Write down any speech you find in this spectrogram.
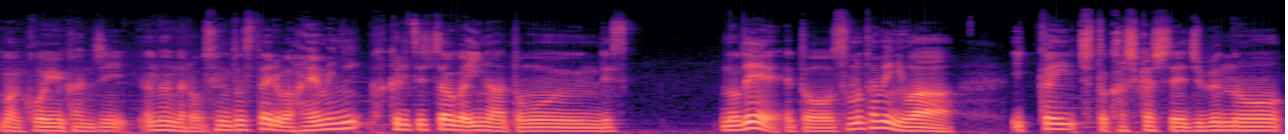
まあこういう感じなんだろう戦闘スタイルは早めに確立した方がいいなと思うんですので、えっと、そのためには一回ちょっと可視化して自分の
